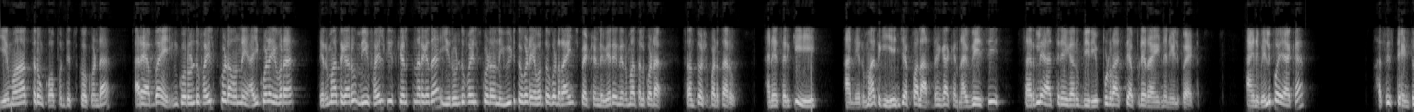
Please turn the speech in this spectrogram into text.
ఏమాత్రం కోపం తెచ్చుకోకుండా అరే అబ్బాయి ఇంకో రెండు ఫైల్స్ కూడా ఉన్నాయి అవి కూడా ఇవ్వరా? నిర్మాత గారు మీ ఫైల్ తీసుకెళ్తున్నారు కదా ఈ రెండు ఫైల్స్ కూడా ఉన్నాయి వీటితో కూడా ఎవరితో కూడా రాయించి పెట్టండి వేరే నిర్మాతలు కూడా సంతోషపడతారు. అనేసరికి ఆ నిర్మాతకి ఏం చెప్పాలో అర్థం కాక నవ్వేసి సర్లే ఆత్రేయ గారు మీరు ఎప్పుడు రాస్తే అప్పుడే రాయండి అని వెళ్ళిపోయాట. ఆయన వెళ్ళిపోయాక అసిస్టెంట్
